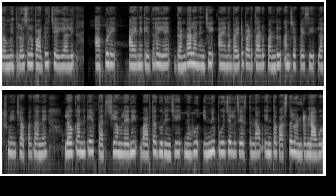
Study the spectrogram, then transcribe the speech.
తొమ్మిది రోజుల పాటు చేయాలి అప్పుడే ఆయనకి ఎదురయ్యే గండాల నుంచి ఆయన బయటపడతాడు పండు అని చెప్పేసి లక్ష్మి చెప్పగానే లోకానికే పరిచయం లేని భర్త గురించి నువ్వు ఇన్ని పూజలు చేస్తున్నావు ఇంత పస్తులు ఉంటున్నావు.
